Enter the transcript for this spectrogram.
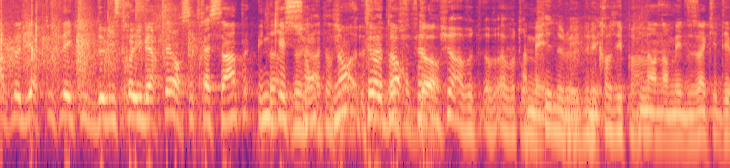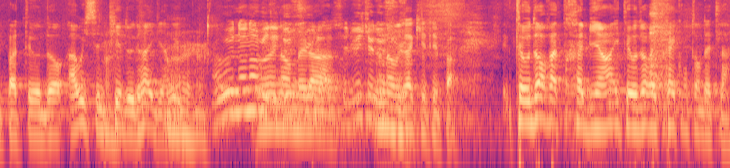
applaudir toute l'équipe de Bistro Liberté. Alors c'est très simple. Une question. Attention, non, faites Théodore attention, faites attention à votre, à votre Ah, mais- pied, ne ne l'écrasez pas. Non, non, mais ne vous inquiétez pas, Théodore. Ah oui, c'est le pied de Greg. hein, oui. Ah oui, non, non, mais Oui, il est non, dessus, mais là, là. C'est lui qui est Non, dessus. Non, vous inquiétez pas. Théodore va très bien et Théodore est très content d'être là.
